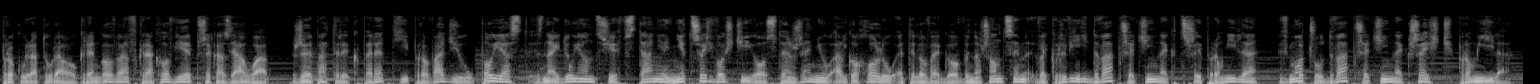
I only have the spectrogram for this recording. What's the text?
Prokuratura Okręgowa w Krakowie przekazała, że Patryk Peretti prowadził pojazd znajdując się w stanie nietrzeźwości o stężeniu alkoholu etylowego wynoszącym we krwi 2,3 promile, w moczu 2,6 promile.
